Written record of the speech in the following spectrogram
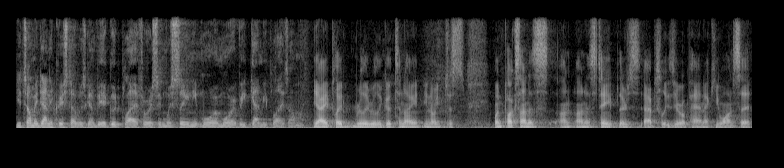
You told me Danny Kristo was going to be a good player for us, and we're seeing it more and more every game he plays, aren't we? Yeah, he played really, really good tonight. You know, just when puck's on his on, on his tape, there's absolutely zero panic. He wants it.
